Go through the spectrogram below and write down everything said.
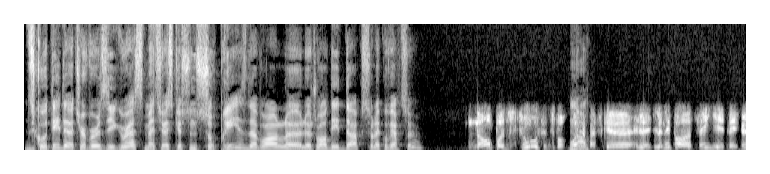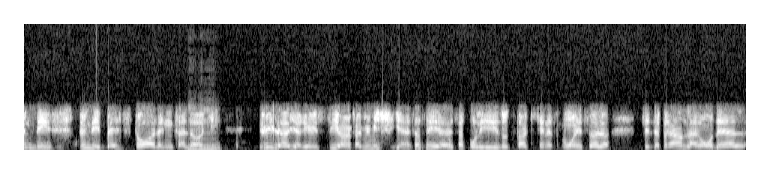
Du côté de Trevor Zegras, Mathieu, est-ce que c'est une surprise de voir le, le joueur des Ducks sur la couverture? Non, pas du tout. C'est pourquoi? Non. Parce que l'année passée, il était une des une des belles histoires de salle de hockey. Lui, là, il a réussi un fameux Michigan. Ça, c'est euh, ça pour les auditeurs qui connaissent moins ça, là. C'est de prendre la rondelle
